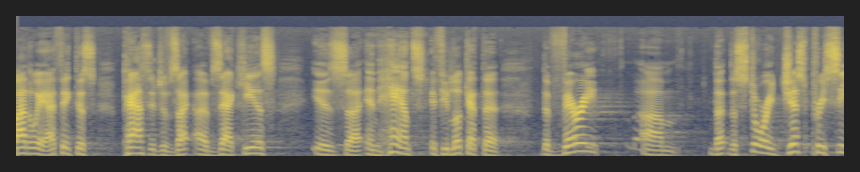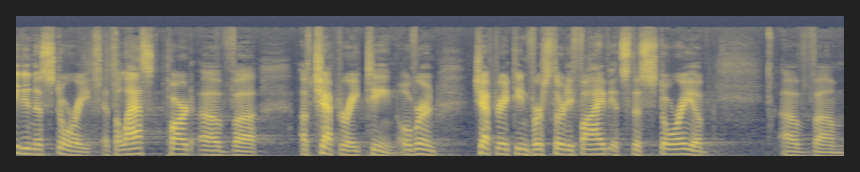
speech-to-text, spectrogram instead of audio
By the way, I think this passage of, of Zacchaeus is uh, enhanced if you look at the, the very um, the, the story just preceding this story at the last part of, uh, of chapter 18. Over in chapter 18, verse 35, it's the story of, of, um,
